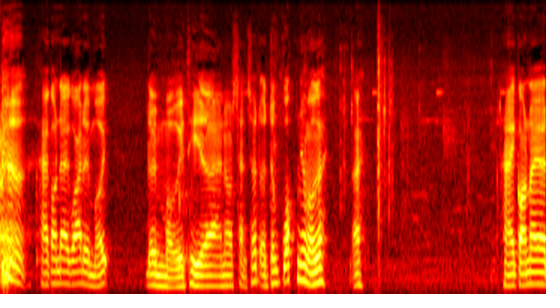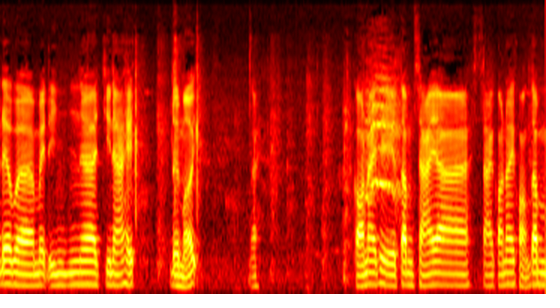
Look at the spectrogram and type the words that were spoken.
Hai con đai qua đời mới. Đời mới thì à, nó sản xuất ở Trung Quốc nha mọi người. Đây. Hai con này đều à, made in à, China hết. Đời mới. Đây. Con này thì tầm size size con này khoảng tầm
